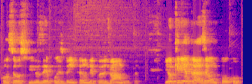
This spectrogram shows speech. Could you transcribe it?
com seus filhos depois brincando depois de uma luta. E eu queria trazer um pouco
